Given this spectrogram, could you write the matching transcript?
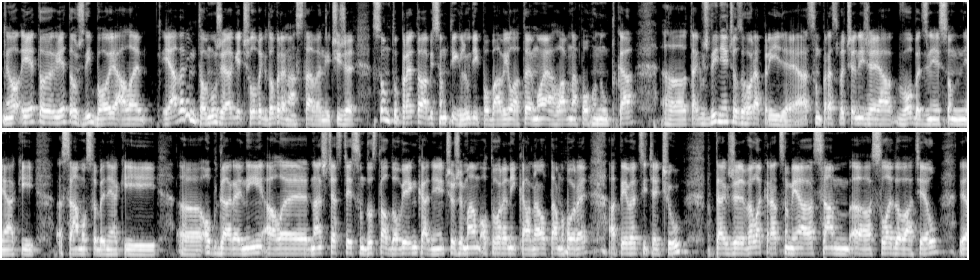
No, je to, je to vždy boj, ale ja verím tomu, že ak je človek dobre nastavený, čiže som tu preto, aby som tých ľudí pobavil a to je moja hlavná pohnútka, uh, tak vždy niečo z hora príde. Ja som presvedčený, že ja vôbec nie som nejaký sám o sebe nejaký uh, obdarený, ale našťastie som dostal do vienka niečo, že mám otvorený kanál tam hore a tie veci tečú. Takže veľakrát som ja sám uh, sledovateľ. Ja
